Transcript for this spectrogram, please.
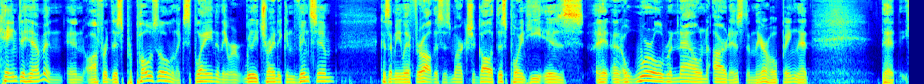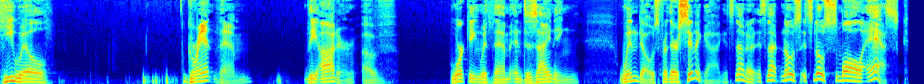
came to him and, and offered this proposal and explained, and they were really trying to convince him. Because, I mean, after all, this is Marc Chagall. At this point, he is a, a world renowned artist, and they're hoping that that he will grant them the honor of working with them and designing windows for their synagogue. It's not a it's not no it's no small ask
